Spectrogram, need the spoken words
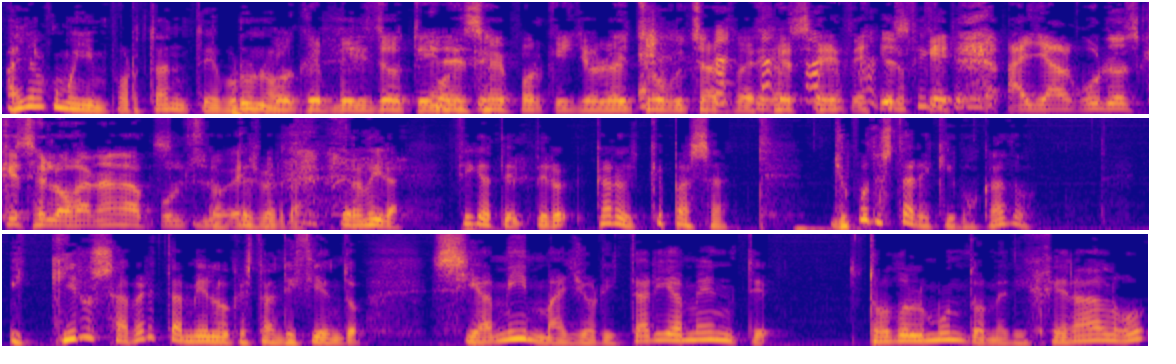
hay algo muy importante, Bruno. Porque mérito tienes, porque... porque yo lo he hecho muchas veces. ¿eh? es que hay algunos que se lo ganan a pulso. Es ¿eh? verdad. Pero mira, fíjate, pero claro, ¿qué pasa? Yo puedo estar equivocado. Y quiero saber también lo que están diciendo. Si a mí mayoritariamente todo el mundo me dijera algo,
